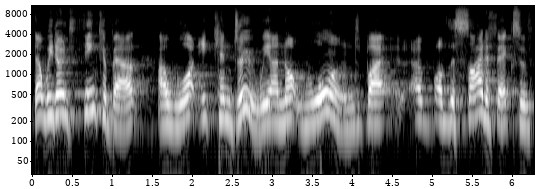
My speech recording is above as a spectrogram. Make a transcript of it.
that we don't think about uh, what it can do. We are not warned by, uh, of the side effects of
